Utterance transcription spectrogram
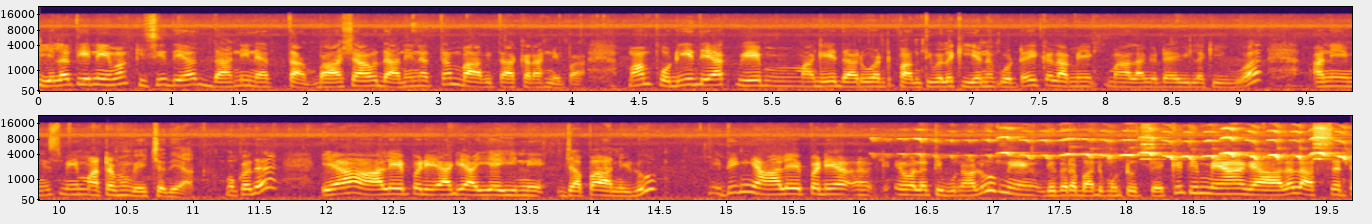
ලියලා තියෙන ඒවා කිසි දෙයක් දන්නේ නැත්තම් භාෂාව දන්නේ නැත්තම් භාවිතා කරන්න එපා. මම පොඩි දෙයක් මේ මගේ දරුවන්ට පන්තිවල කියනකොට එක ළමයෙක් මා ළඟට ඇවිල්ලා කිව්වා අනේ මිස් මේ මටම වෙච්ච දෙයක්. මොකද එයා ආලේපන එයාගේ අයියා ඉන්නේ ජපානිලු. ඉතින් ආලේපනය එවල තිබුණලු මේ ගෙදර බඩු මුට්ටුත් එක්ක. ඉතින් මෙයා ගාලා ලස්සනට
